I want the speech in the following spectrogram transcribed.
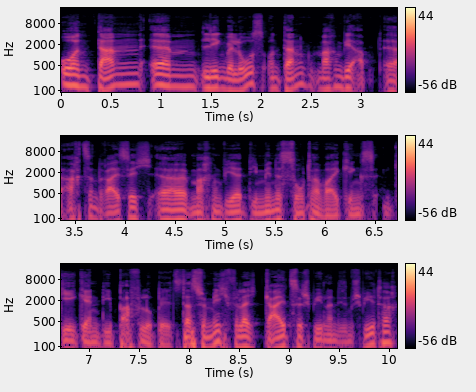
Und dann ähm, legen wir los und dann machen wir ab äh, 18.30 äh, machen wir die Minnesota Vikings gegen die Buffalo Bills. Das für mich vielleicht geilste Spiel an diesem Spieltag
